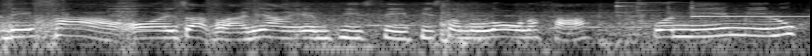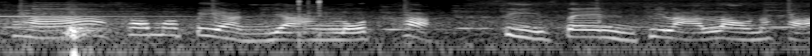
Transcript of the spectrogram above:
วัสดีค่ะ ออยจากร้านยาง MTC พิษณุโลกนะคะ วันนี้มีลูกค้าเข้ามาเปลี่ยนยางรถค่ะ 4 เส้นที่ร้านเรานะคะ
